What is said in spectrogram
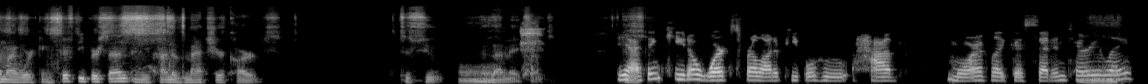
Am I working 50% and you kind of match your carbs to suit, if oh. that makes sense. yeah i think keto works for a lot of people who have more of like a sedentary life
